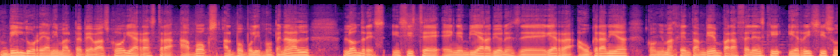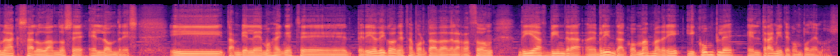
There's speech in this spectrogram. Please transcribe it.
Bildu reanima al PP vasco y arrastra a Vox al populismo penal. Londres insiste en enviar aviones de guerra a Ucrania, con imagen también para Zelensky y Rishi Sunak saludándose en Londres. Y también leemos en este periódico, en esta portada de La Razón, Díaz eh, brinda con Más Madrid y cumple el trámite con Podemos.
